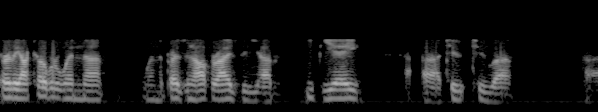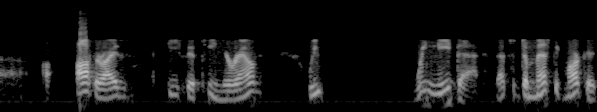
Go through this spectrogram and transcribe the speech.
early October when uh, when the president authorized the um, EPA uh, to to uh, uh, authorize E15 year round. We need that. That's a domestic market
